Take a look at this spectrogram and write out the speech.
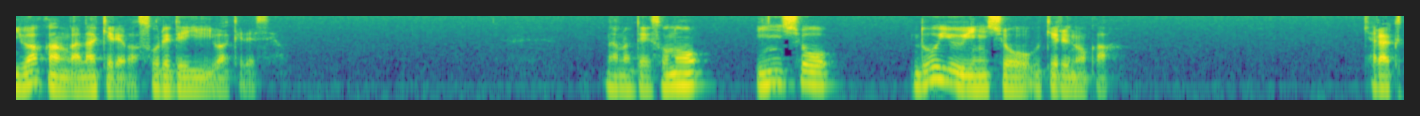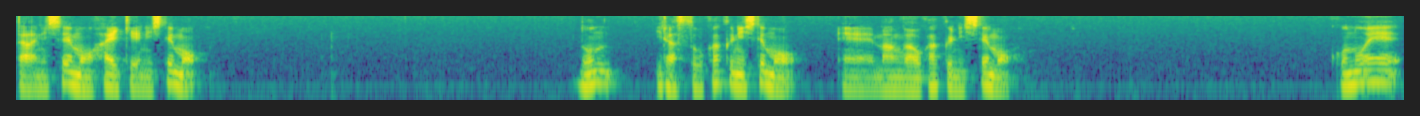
違和感がなければそれでいいわけですよ。なのでその印象どういう印象を受けるのか。キャラクターにしても背景にしてもどんイラストを描くにしても、えー、漫画を描くにしてもこの絵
